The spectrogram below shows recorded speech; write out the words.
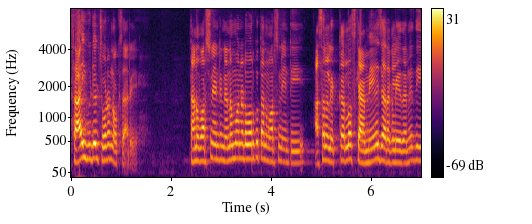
సాయి వీడియోలు చూడండి ఒకసారి. తన వర్షన్ ఏంటి? నిన్నమొన్నటి వరకు తన వర్షన్ ఏంటి? అసలు లిక్కర్లో స్కామే జరగలేదు అనేది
